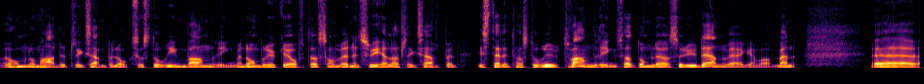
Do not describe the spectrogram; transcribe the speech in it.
om de hade till exempel också stor invandring. Men de brukar ofta som Venezuela till exempel istället ha stor utvandring så att de löser ju den vägen. Va? Men, eh,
